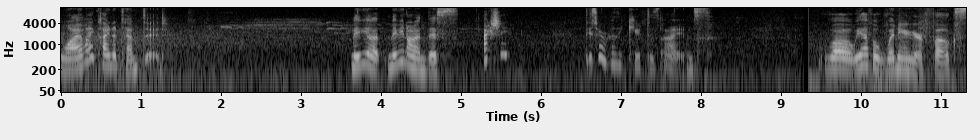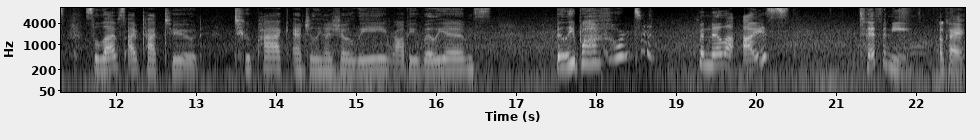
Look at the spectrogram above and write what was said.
why am I kind of tempted? Maybe, uh, maybe not on this. Actually, these are really cute designs. Whoa, we have a winner here, folks. Celebs I've tattooed. Tupac, Angelina Jolie, Robbie Williams, Billy Bob Thornton, Vanilla Ice, Tiffany. Okay.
